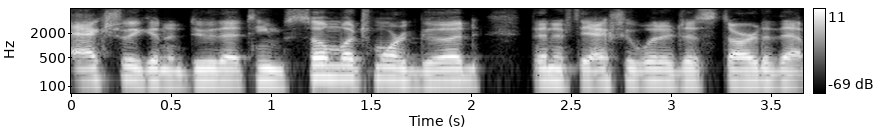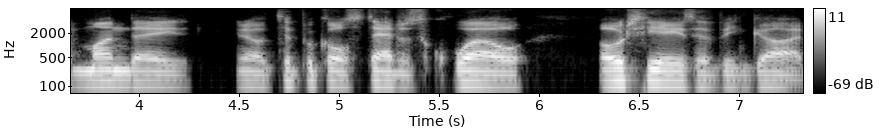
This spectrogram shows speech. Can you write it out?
actually going to do that team so much more good than if they actually would have just started that Monday, you know, typical status quo. OTAs have begun.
